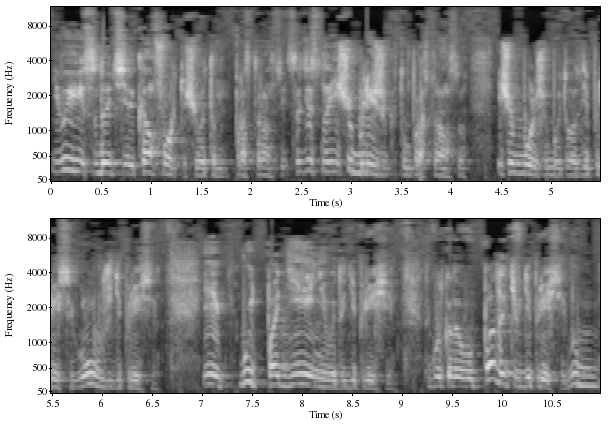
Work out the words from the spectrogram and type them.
И вы создаете себе комфорт еще в этом пространстве. Соответственно, еще ближе к этому пространству. Еще больше будет у вас депрессия, глубже депрессия. И будет падение в этой депрессии. Так вот, когда вы падаете в депрессии, вы,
